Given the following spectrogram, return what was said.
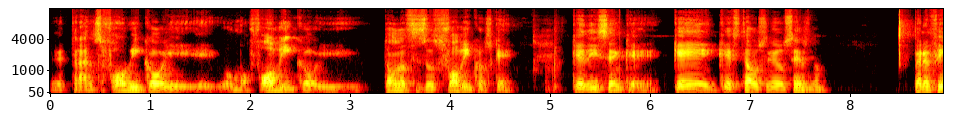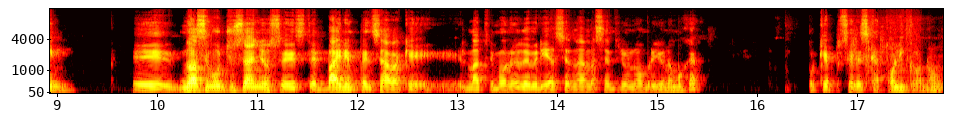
eh, transfóbico y, homofóbico y todos esos fóbicos que, que dicen que, que, Estados Unidos es, ¿no? Pero en fin, eh, no hace muchos años este, Biden pensaba que el matrimonio debería ser nada más entre un hombre y una mujer, porque pues él es católico, ¿no?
